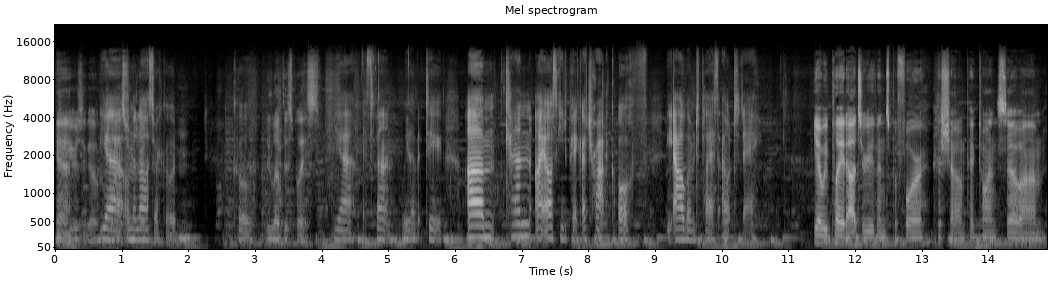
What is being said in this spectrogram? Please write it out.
Yeah. few years ago. for Yeah, on the last record. Mhm. Cool. We love this place. Yeah, it's fun. We love it too. Um, can I ask you to pick a track off the album to play us out today? Yeah, we played odds or evens before the show and picked one. So um,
